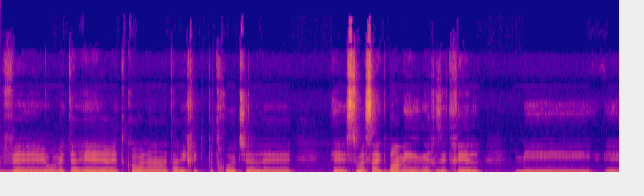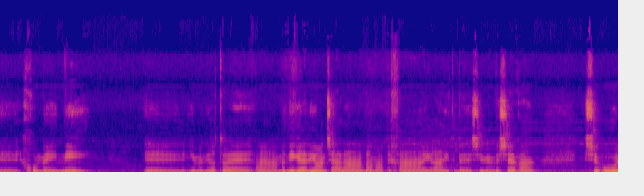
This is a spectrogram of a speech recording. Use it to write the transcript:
והוא מתאר את כל התהליך התפתחות של uh, בומינג, uh, איך זה התחיל מחומייני, אם אני לא טועה, המנהיג העליון שעלה במהפכה האיראנית ב-77, שהוא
